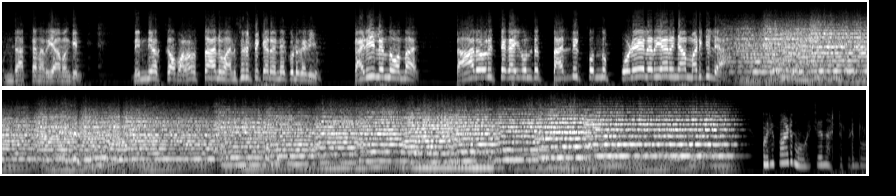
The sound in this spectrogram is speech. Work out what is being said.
ഉണ്ടാക്കാൻ അറിയാമെങ്കിൽ നിന്നെയൊക്കെ വളർത്താനും അനുസരിപ്പിക്കാനും എന്നെ കൊണ്ട് കഴിയും. കഴിയില്ലെന്ന് വന്നാൽ താലോലിച്ച കൈകൊണ്ട് തല്ലിക്കൊന്ന് പുഴയിലെറിയാനും ഞാൻ മടിക്കില്ല. ഒരുപാട് മോഹിച്ചത് നഷ്ടപ്പെടുമ്പോ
